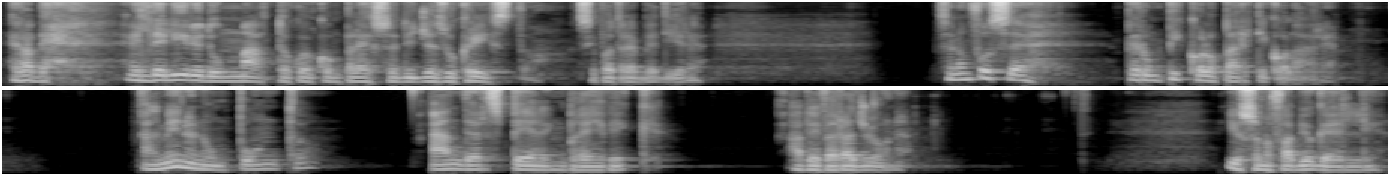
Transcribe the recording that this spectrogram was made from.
E vabbè, è il delirio di un matto col complesso di Gesù Cristo, si potrebbe dire. Se non fosse per un piccolo particolare. Almeno in un punto, Anders Behring Breivik aveva ragione. Io sono Fabio Gelli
